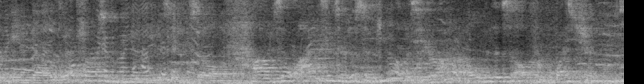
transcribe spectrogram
and uh, the whale sharks would be. So, um, so I, since there's just a few of us here, I'm going to open this up for questions.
